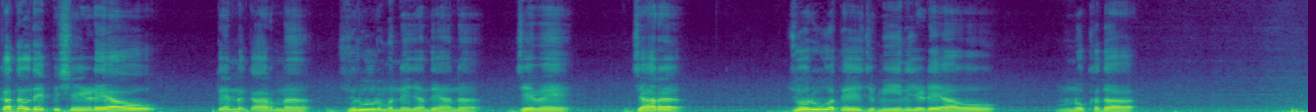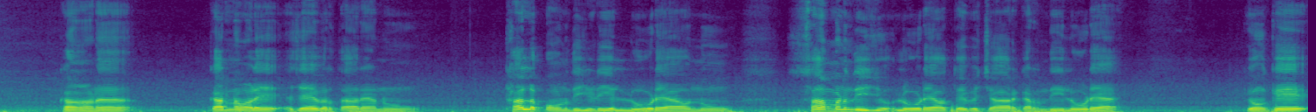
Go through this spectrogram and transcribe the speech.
ਕਤਲ ਦੇ ਪਿੱਛੇ ਜਿਹੜੇ ਆ, ਉਹ ਤਿੰਨ ਕਾਰਨ ਜ਼ਰੂਰ ਮੰਨੇ ਜਾਂਦੇ ਹਨ। ਜਿਵੇਂ ਜਰ, ਜੋਰੂ ਅਤੇ ਜ਼ਮੀਨ ਜਿਹੜੇ ਆ, ਉਹ ਮਨੁੱਖ ਦਾ ਘਾਣ ਕਰਨ ਵਾਲੇ ਅਜਿਹੇ ਵਰਤਾਰਿਆਂ ਨੂੰ ਠੱਲ ਪਾਉਣ ਦੀ ਜਿਹੜੀ ਲੋੜ ਆ, ਉਹਨੂੰ ਸਾਂਭਣ ਦੀ ਜੋ ਲੋੜ ਆ ਉੱਤੇ ਵਿਚਾਰ ਕਰਨ ਦੀ ਲੋੜ ਆ। ਕਿਉਂਕਿ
